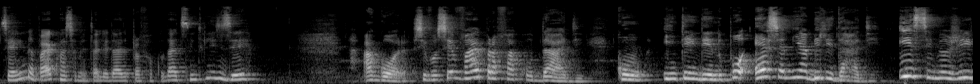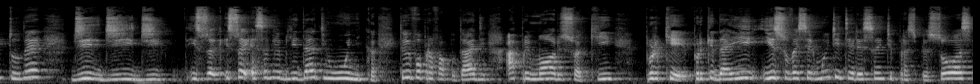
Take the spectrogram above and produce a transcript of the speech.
Você ainda vai com essa mentalidade para a faculdade? Sinto lhe dizer. Agora, se você vai para a faculdade com entendendo, pô, essa é a minha habilidade, esse é meu jeito, né? De, de, de isso, isso, essa é minha habilidade única. Então eu vou para a faculdade, aprimoro isso aqui. Por quê? Porque daí isso vai ser muito interessante para as pessoas.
